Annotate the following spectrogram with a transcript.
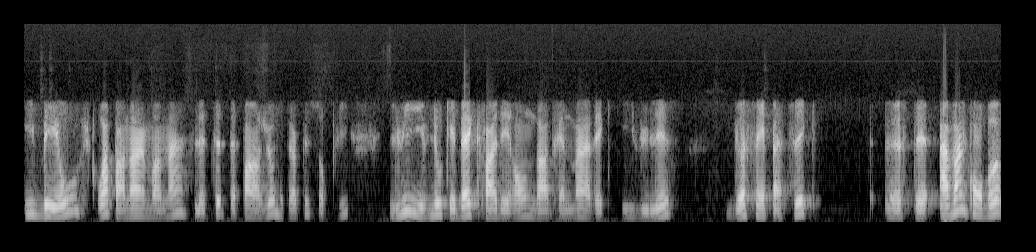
IBO, je crois, pendant un moment. Le titre n'était pas en jeu, on était un peu surpris. Lui, il est venu au Québec faire des rondes d'entraînement avec Yves Ulysse. Gars sympathique. Euh, C'était avant le combat,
